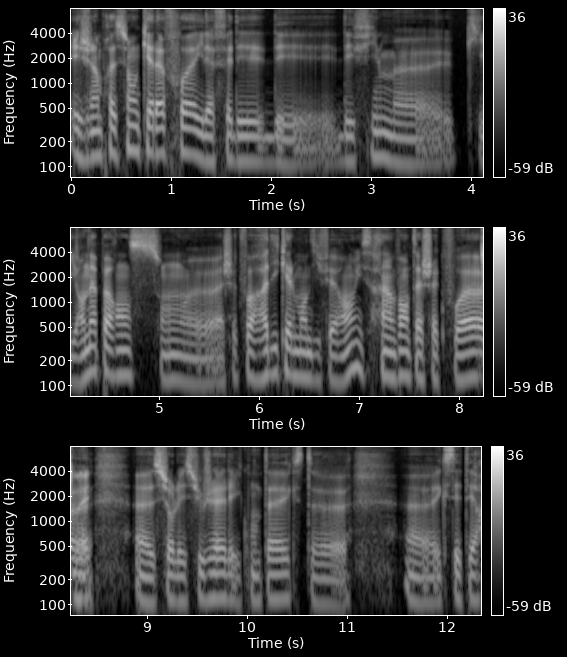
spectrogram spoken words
et j'ai l'impression qu'à la fois il a fait des, des, des films qui en apparence sont à chaque fois radicalement différents. Il se réinvente à chaque fois Ouais. euh, sur les sujets, les contextes. euh, euh, etc.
